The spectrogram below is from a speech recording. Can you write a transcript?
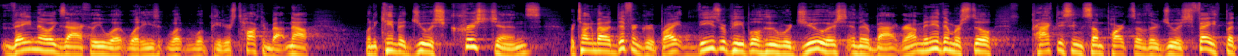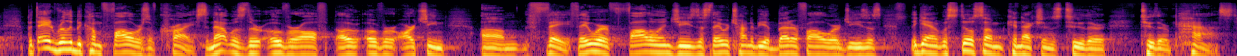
they know exactly what, what, he's, what, what Peter's talking about. Now, when it came to Jewish Christians, we're talking about a different group, right? These were people who were Jewish in their background. Many of them were still practicing some parts of their Jewish faith, but, but they had really become followers of Christ, and that was their overall overarching um, faith. They were following Jesus. They were trying to be a better follower of Jesus. Again, with still some connections to their to their past.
